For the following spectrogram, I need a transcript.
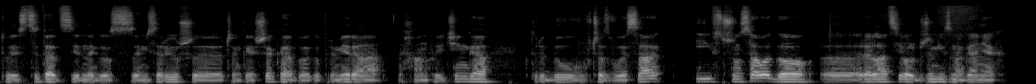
tu jest cytat z jednego z emisariuszy Chiang Kai-sheka, byłego premiera Han Hui-chinga, który był wówczas w USA i wstrząsały go e, relacje o olbrzymich zmaganiach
